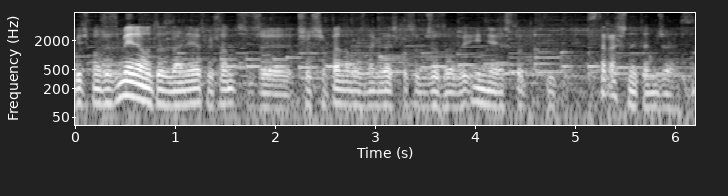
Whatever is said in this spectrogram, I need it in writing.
Być może zmienią to zdanie, słysząc, że przez Chopina można grać w sposób jazzowy i nie jest to taki straszny ten jazz.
